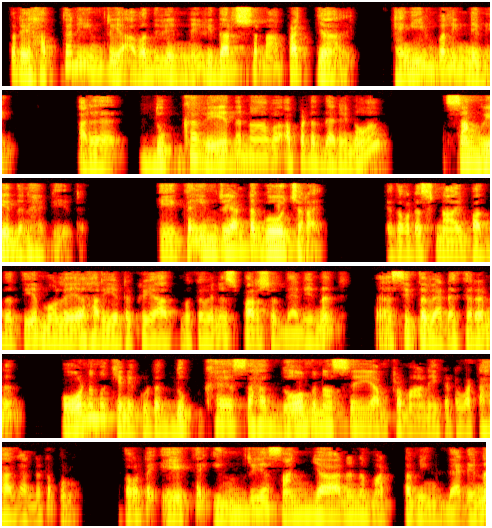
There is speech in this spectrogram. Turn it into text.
එතකොට මේ හත්වෙනි ඉන්ද්‍රිය අවදි වෙන්නේ විදර්ශනා ප්‍රඥාවෙන්. හැඟීම් වලින් නෙමෙයි. අර දුක්ඛ වේදනාව අපට දැනෙනවා සංවේදන හැටියට. ඒක ඉන්ද්‍රයන්ට ගෝචරයි. එතකොට ස්නායු පද්ධතිය මොළය හරියට ක්‍රියාත්මක වෙන ස්පර්ශ දැනෙන සිත වැඩ කරන ඕනම කෙනෙකුට දුක්ඛය සහ දෝමනස්සය යම් ප්‍රමාණයකට වටහා ගන්නට පුළුවන්. එතකොට ඒක ඉන්ද්‍රිය සංජානන මට්ටමින් දැනෙන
